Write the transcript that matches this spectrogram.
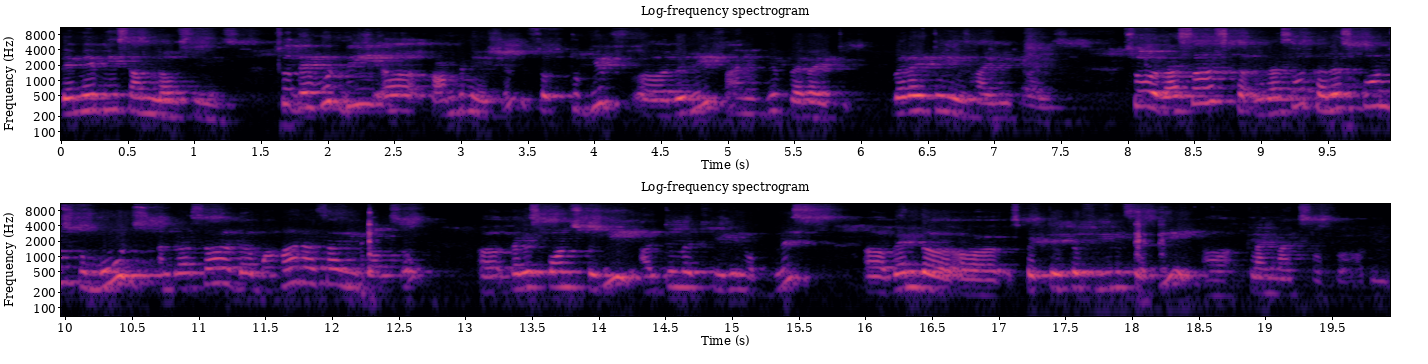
there may be some love scenes. So there would be a combination. So to give uh, relief and give variety. Variety is highly prized. So rasas, rasa corresponds to moods, and rasa, the maharasa, he also uh, corresponds to the ultimate feeling of bliss uh, when the uh, spectator feels at the uh, climax of uh, the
